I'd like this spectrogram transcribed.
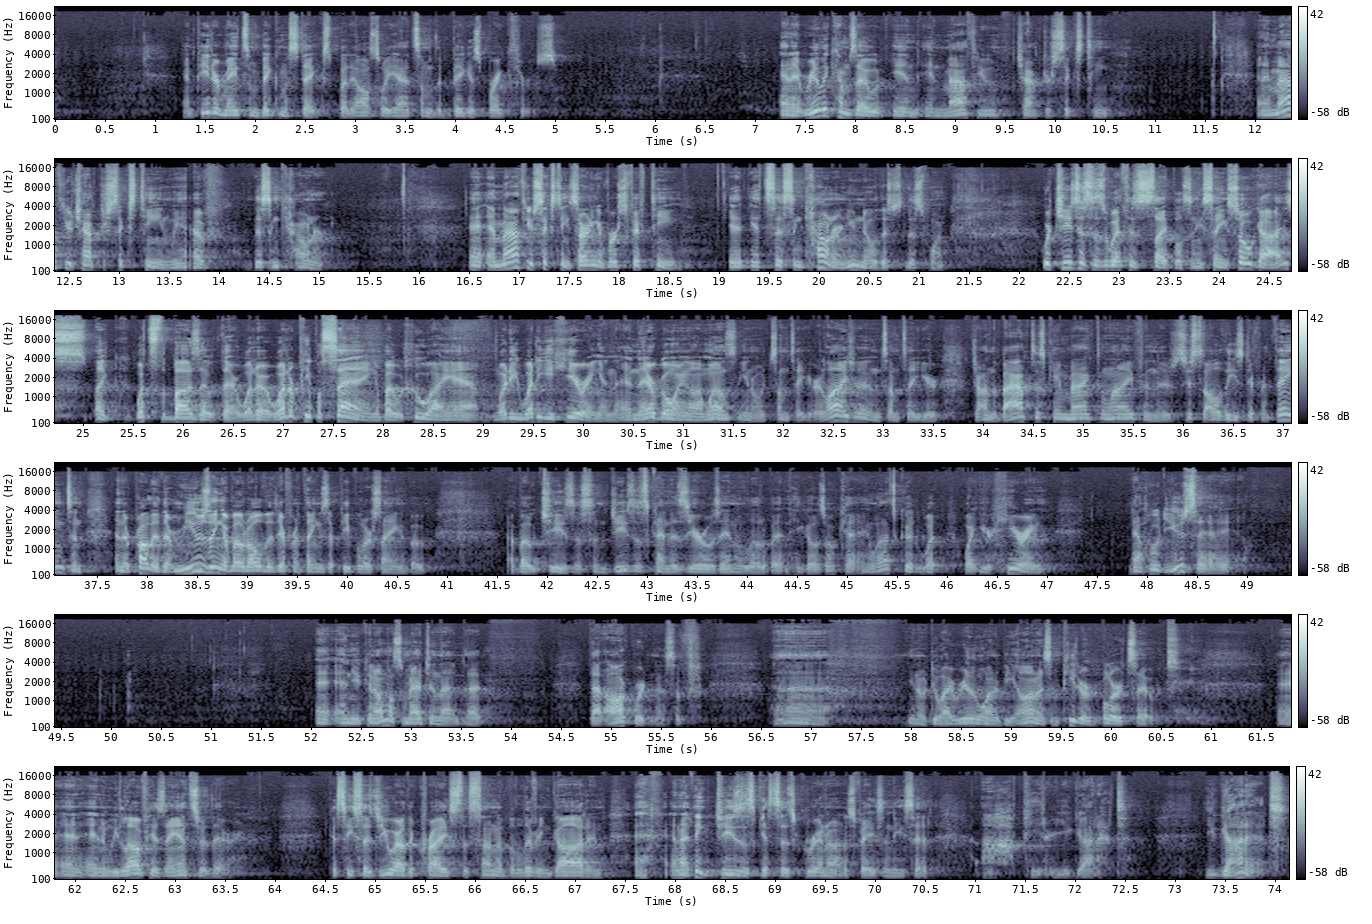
And Peter made some big mistakes, but also he had some of the biggest breakthroughs. And it really comes out in, in Matthew chapter 16. And in Matthew chapter 16, we have this encounter. And, and Matthew 16, starting at verse 15, it, it's this encounter, and you know this, this one where Jesus is with his disciples and he's saying, So, guys, like, what's the buzz out there? What are, what are people saying about who I am? What are you, what are you hearing? And, and they're going on, well, you know, some say you're Elijah, and some say you're John the Baptist came back to life, and there's just all these different things. And, and they're probably, they're musing about all the different things that people are saying about, about Jesus. And Jesus kind of zeroes in a little bit, and he goes, Okay, well, that's good what, what you're hearing. Now, who do you say I am? And, and you can almost imagine that, that, that awkwardness of, uh, you know, do I really want to be honest? And Peter blurts out. And, and, and we love his answer there. Because he says, You are the Christ, the Son of the living God. And, and, and I think Jesus gets this grin on his face and he said, Ah, Peter, you got it. You got it.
